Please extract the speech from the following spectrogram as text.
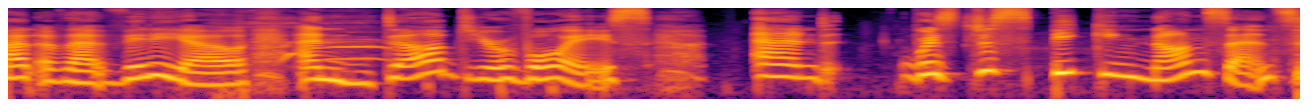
cut of that video and dubbed your voice and was just speaking nonsense.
